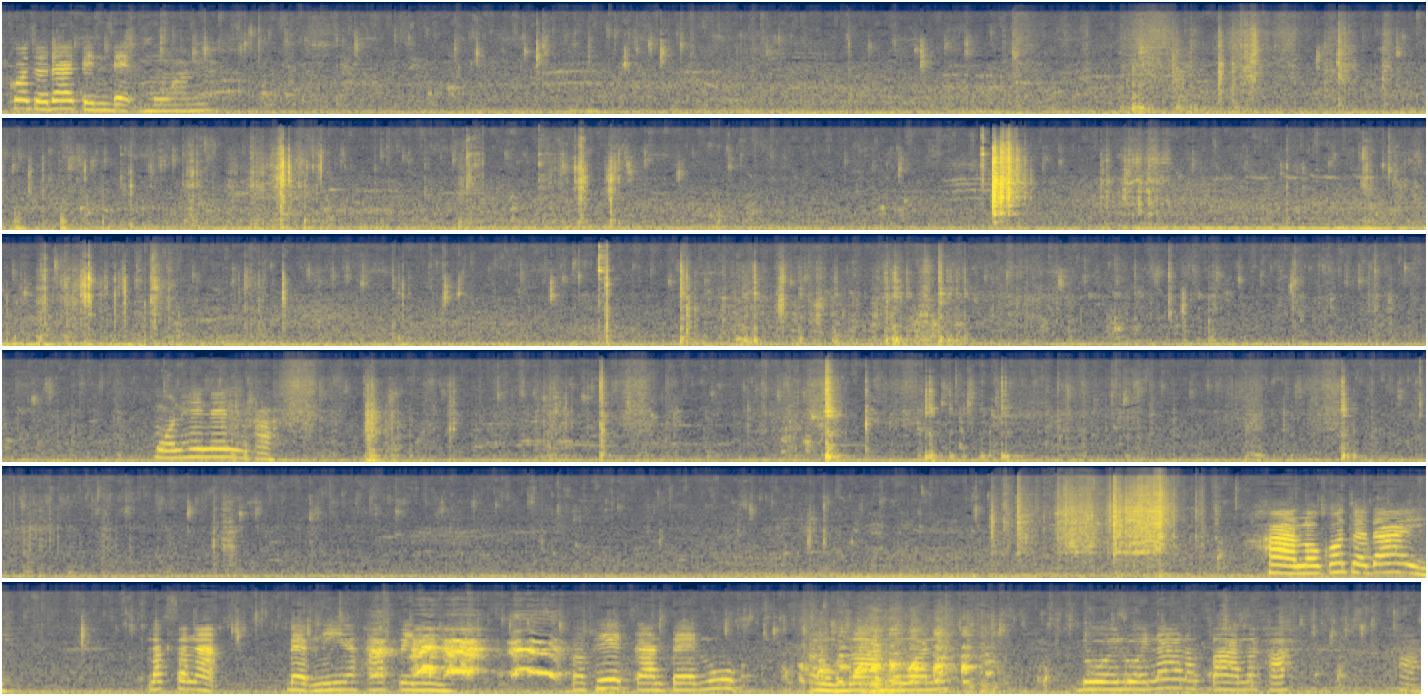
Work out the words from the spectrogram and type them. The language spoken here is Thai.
ก็จะได้เป็นแบบม้วน ม้วนให้แน่นค่ะ ค่ะเราก็จะได้ลักษณะแบบนี้นะคะเป็นประเภทการแปรรูปขนมลาม้วน โดยโรยหน้าน้ำตาลนะคะค่ะ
